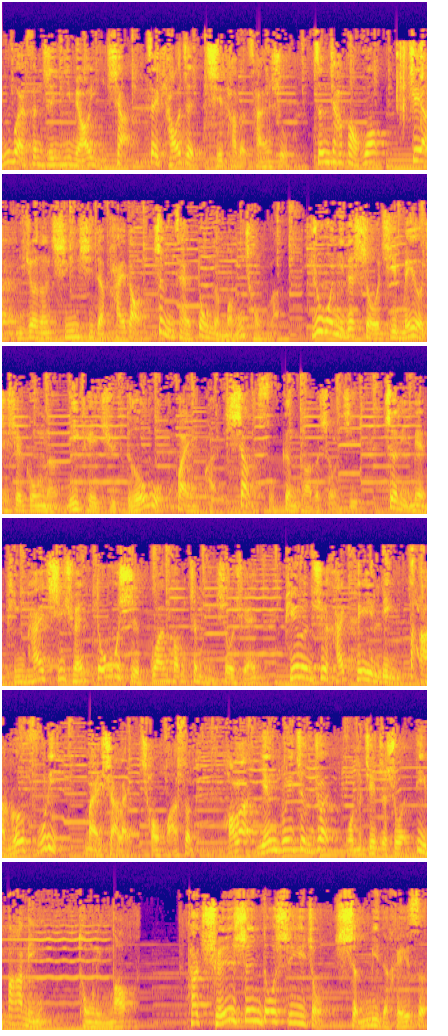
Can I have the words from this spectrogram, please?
五百分之一秒以下，再调整其他的参数，增加曝光，这样你就能清晰的拍到正在动的萌宠了。如果你的手机没有这些功能，你可以去得物换一款像素更高的手机，这里面品牌齐全，都是官方正品授权，评论区还可以领大额福利，买下来超划算。好了，言归正传，我们接着说第八名，通灵猫。它全身都是一种神秘的黑色，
